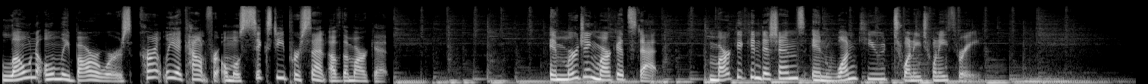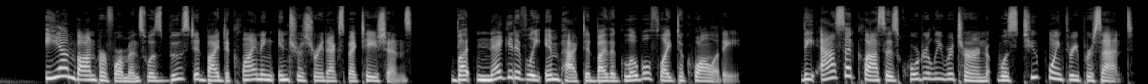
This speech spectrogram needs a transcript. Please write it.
loan only borrowers currently account for almost 60% of the market. Emerging markets debt. Market conditions in 1Q 2023. EM bond performance was boosted by declining interest rate expectations, but negatively impacted by the global flight to quality. The asset class's quarterly return was 2.3%.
